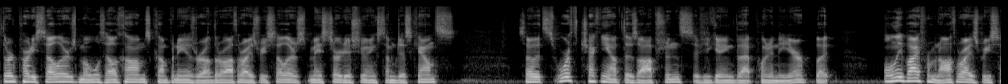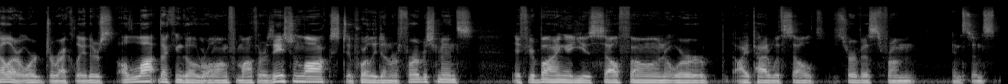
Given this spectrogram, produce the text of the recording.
third-party sellers, mobile telecoms, companies, or other authorized resellers may start issuing some discounts. So it's worth checking out those options if you're getting to that point in the year, but only buy from an authorized reseller or directly. There's a lot that can go wrong from authorization locks to poorly done refurbishments. If you're buying a used cell phone or iPad with cell service from instance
